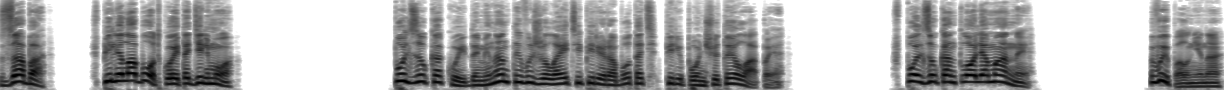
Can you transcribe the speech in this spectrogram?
Заба! Впили лоботку это дерьмо!» Пользу какой доминанты вы желаете переработать перепончатые лапы? В пользу контроля манны. Выполнено.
